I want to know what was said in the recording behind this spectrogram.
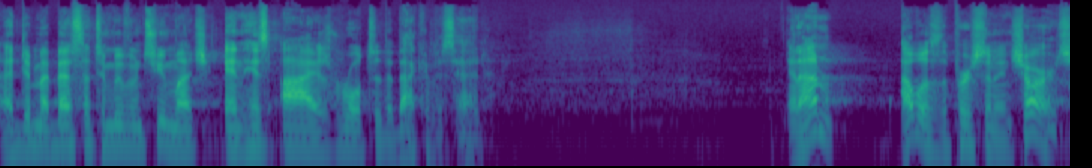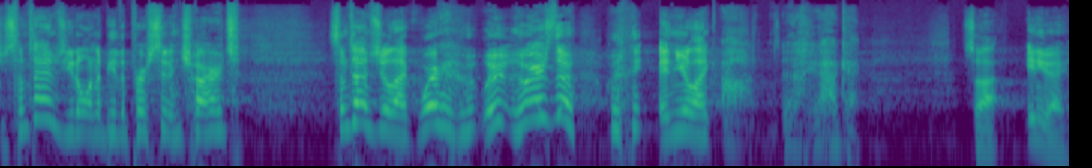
i did my best not to move him too much and his eyes rolled to the back of his head and I'm, I was the person in charge. Sometimes you don't want to be the person in charge. Sometimes you're like, Where, where where's the, and you're like, oh, okay. So uh, anyway,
